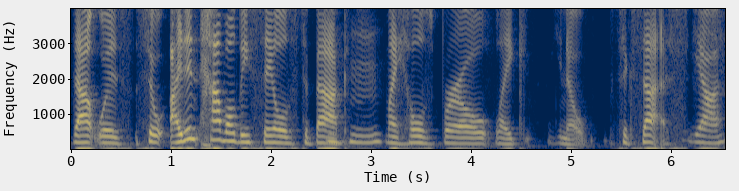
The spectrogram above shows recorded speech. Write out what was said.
That was so I didn't have all these sales to back Mm-hmm. my Hillsborough like you know success. Yeah.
